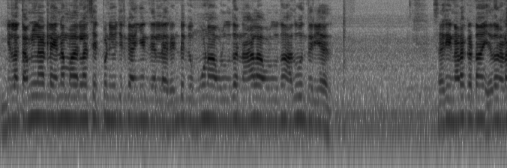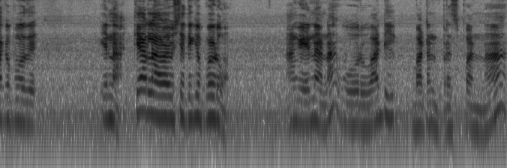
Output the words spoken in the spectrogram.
இங்கெல்லாம் தமிழ்நாட்டில் என்ன மாதிரிலாம் செட் பண்ணி வச்சுருக்காங்கன்னு தெரியல. ரெண்டுக்கு மூணா உழுவுதோ நாலா உழுவுதோ அதுவும் தெரியாது. சரி நடக்கட்டும். ஏதோ நடக்க போகுது. என்ன? கேரளா விஷயத்துக்கு போயிடுவோம். அங்கே என்னன்னா ஒரு வாட்டி பட்டன் ப்ரெஸ் பண்ணால்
